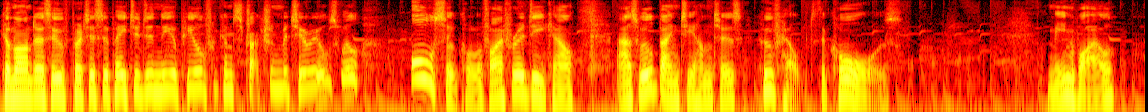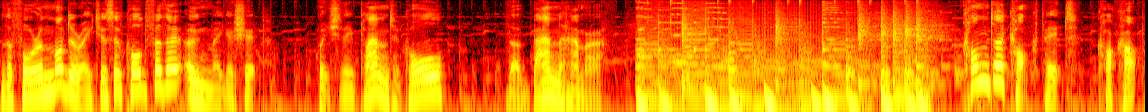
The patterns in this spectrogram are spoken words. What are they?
commanders who've participated in the appeal for construction materials will also qualify for a decal, as will bounty hunters who've helped the cause. Meanwhile, the forum moderators have called for their own megaship, which they plan to call the Banhammer. Conda cockpit cock up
